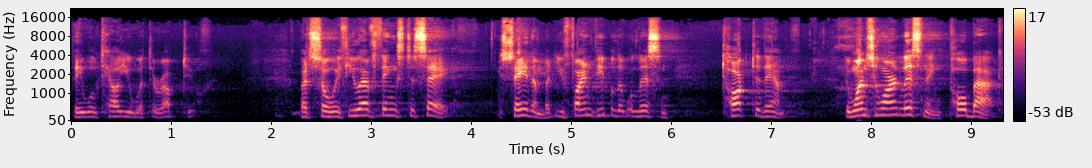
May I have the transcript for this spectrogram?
they will tell you what they're up to. But so if you have things to say, say them, but you find people that will listen, talk to them. The ones who aren't listening, pull back.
